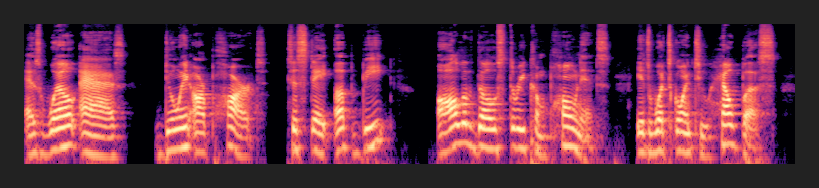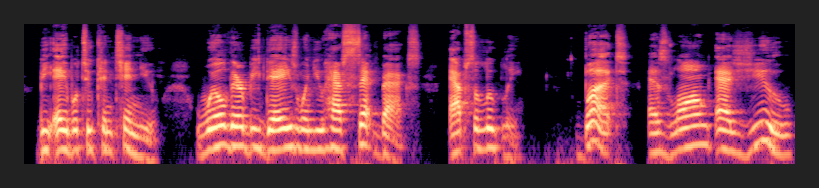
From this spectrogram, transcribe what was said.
as well as doing our part to stay upbeat, all of those three components is what's going to help us be able to continue. Will there be days when you have setbacks? Absolutely. But as long as you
